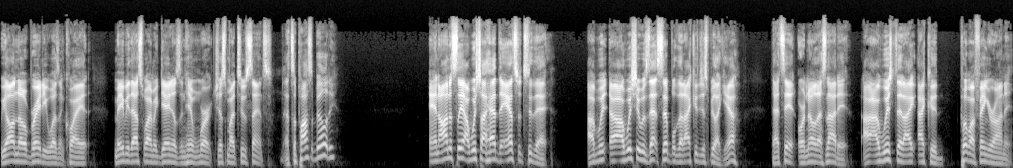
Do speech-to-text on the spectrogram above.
We all know Brady wasn't quiet. Maybe that's why McDaniels and him work. Just my two cents. That's a possibility. And honestly, I wish I had the answer to that. I, w- I wish it was that simple that I could just be like, yeah, that's it. Or no, that's not it. I, I wish that I, I could put my finger on it.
